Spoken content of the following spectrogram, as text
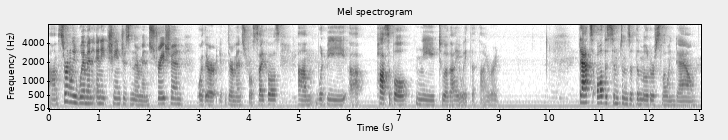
Um, certainly, women, any changes in their menstruation or their, their menstrual cycles um, would be a possible need to evaluate the thyroid. That's all the symptoms of the motor slowing down.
